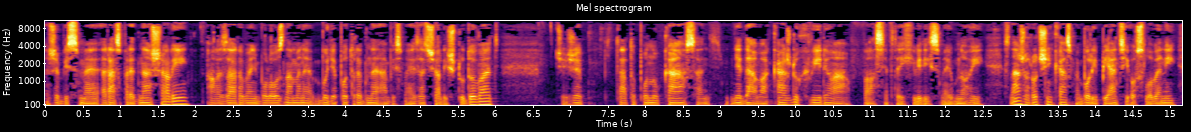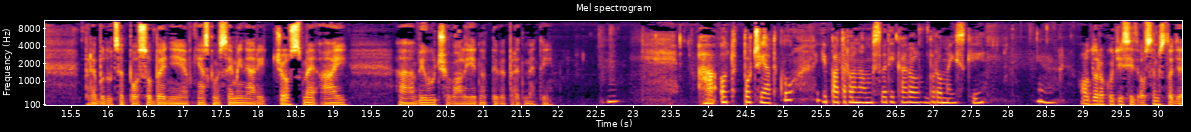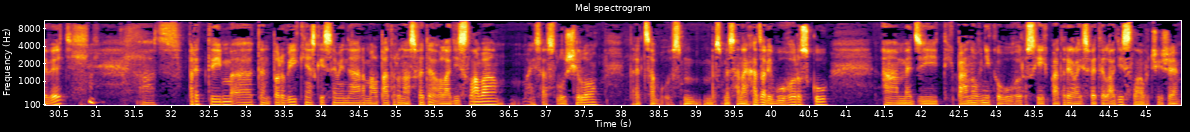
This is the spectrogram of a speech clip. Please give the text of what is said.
že by sme raz prednášali, ale zároveň bolo oznámené, bude potrebné, aby sme aj začali študovať. Čiže táto ponuka sa nedáva každú chvíľu a vlastne v tej chvíli sme ju mnohí z nášho ročníka sme boli piati oslovení pre budúce pôsobenie v kniazskom seminári, čo sme aj vyučovali jednotlivé predmety. Mhm. A od počiatku je patronom svätý Karol Boromejský? Od roku 1809 A predtým e, ten prvý kňazský seminár mal patrona svätého Ladislava, aj sa slúšilo, predsa sme sa nachádzali v Úhorsku a medzi tých pánovníkov úhorských patril aj svätý Ladislav, čiže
